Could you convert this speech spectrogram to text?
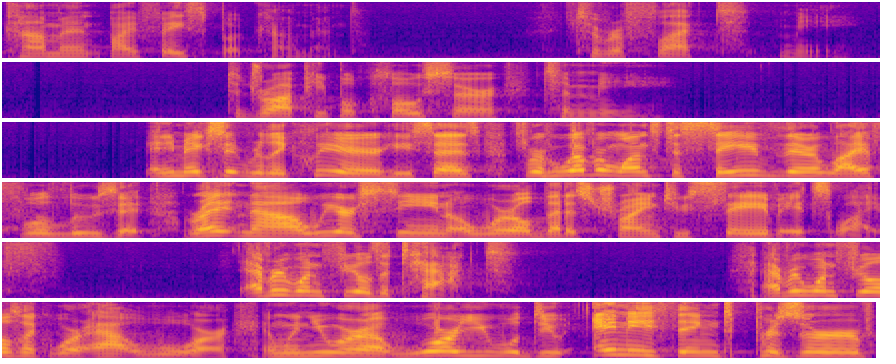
comment by Facebook comment, to reflect me, to draw people closer to me. And he makes it really clear. He says, For whoever wants to save their life will lose it. Right now, we are seeing a world that is trying to save its life. Everyone feels attacked. Everyone feels like we're at war. And when you are at war, you will do anything to preserve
